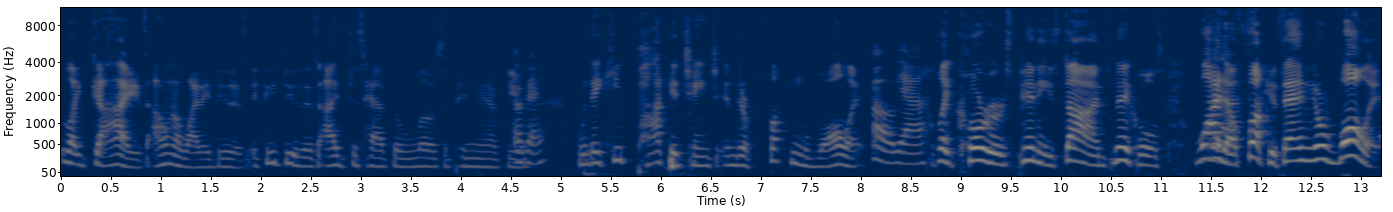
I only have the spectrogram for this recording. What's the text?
like guys, I don't know why they do this. If you do this, I just have the lowest opinion of you. Okay. When they keep pocket change in their fucking wallet, Oh yeah. like quarters, pennies, dimes, nickels, why Yeah. the fuck is that in your wallet?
